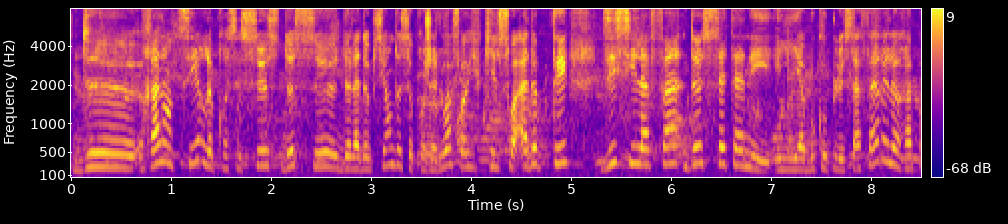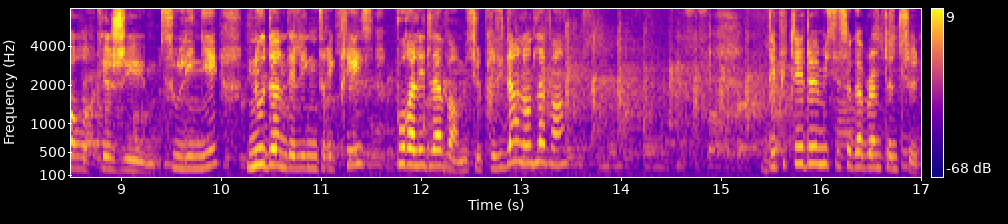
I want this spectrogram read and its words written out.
de ralentir le processus de, de l'adoption de ce projet de loi. Il faut qu'il soit adopté d'ici la fin de cette année. Il y a beaucoup plus à faire et le rapport que j'ai souligné nous donne des lignes directrices pour aller de l'avant. Monsieur le Président, allons de l'avant. Député de Mississauga-Brampton-Sud.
